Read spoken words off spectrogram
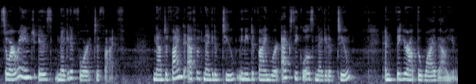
So our range is negative 4 to 5. Now to find f of negative 2, we need to find where x equals negative 2 and figure out the y value.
